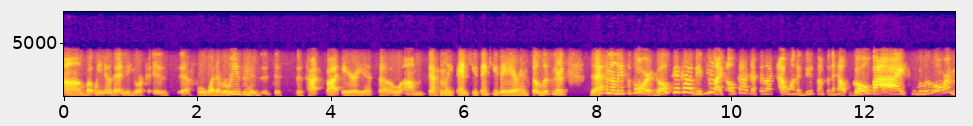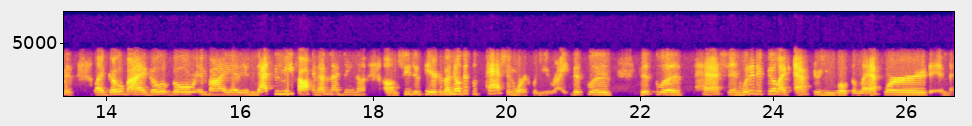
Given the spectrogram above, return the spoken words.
Um, but we know that New York is, uh, for whatever reason, is this this hotspot area. So um, definitely, thank you, thank you there. And so, listeners, definitely support. Go pick up if you're like, oh gosh, I feel like I want to do something to help. Go buy Blue Ormus. Like, go buy, go go and buy it. And that's me talking. That's not Gina. Um, she's just here because I know this was passion work for you, right? This was this was passion. What did it feel like after you wrote the last word and the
